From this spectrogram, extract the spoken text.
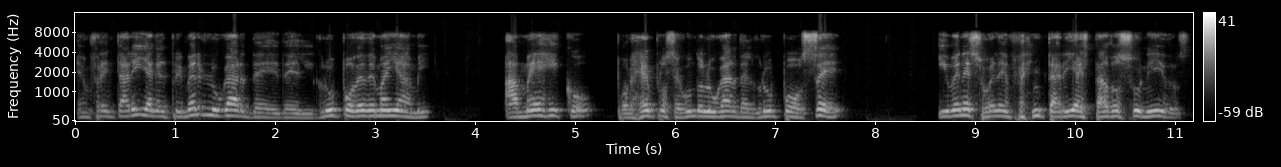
Enfrentarían el primer lugar del grupo D de Miami a México, por ejemplo, segundo lugar del grupo C, y Venezuela enfrentaría a Estados Unidos.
